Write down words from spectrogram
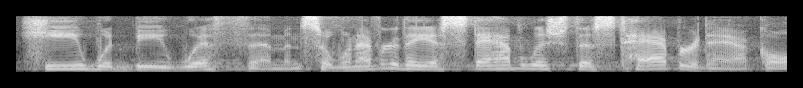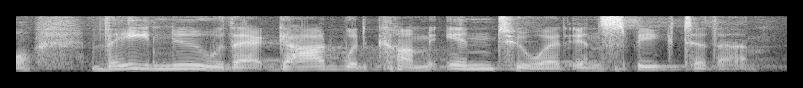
he would be with them. And so, whenever they established this tabernacle, they knew that God would come into it and speak to them.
